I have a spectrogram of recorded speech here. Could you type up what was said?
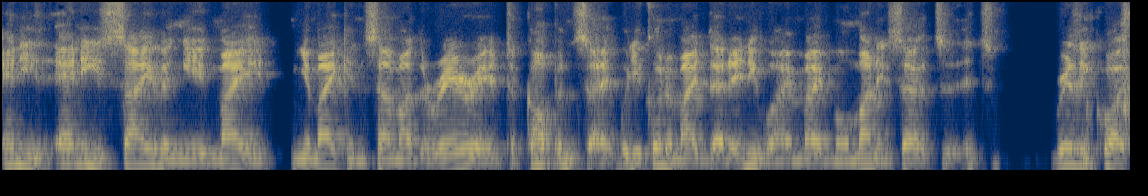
any any saving you made you make in some other area to compensate. Well, you could have made that anyway and made more money. So it's it's really quite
